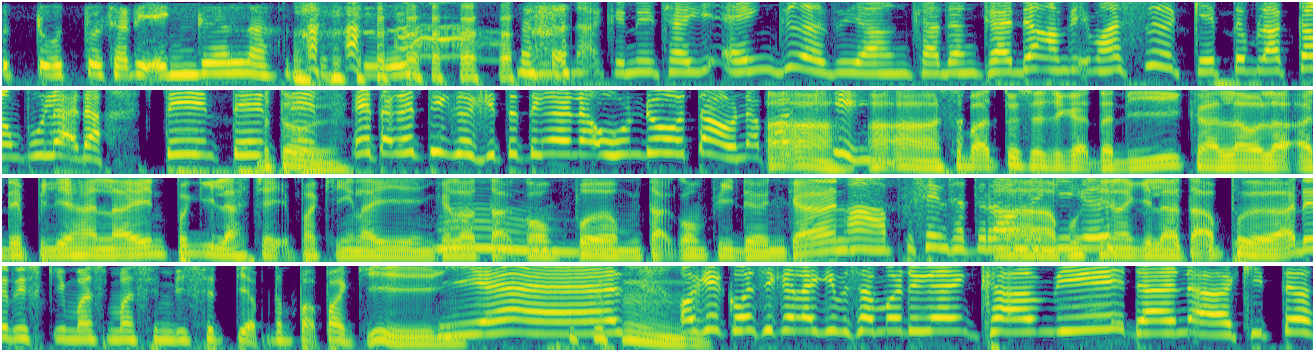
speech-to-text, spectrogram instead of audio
betul-betul cari angle lah Betul. Nak kena cari angle tu yang kadang-kadang ambil masa. Kereta belakang pula dah tin tin Betul. tin. Eh tak kerti ke kita tengah nak undur tau nak Ah, ah, parking. ah, ah. Sebab tu saya cakap tadi Kalau lah ada pilihan lain Pergilah cari parking lain Kalau tak confirm Tak confident kan Ha, pusing satu round Ah, lagi pusing ke? lagi lah Tak apa Ada rezeki masing-masing Di setiap tempat parking Yes. Hmm. Okey, kongsikan lagi bersama dengan kami dan uh, kita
